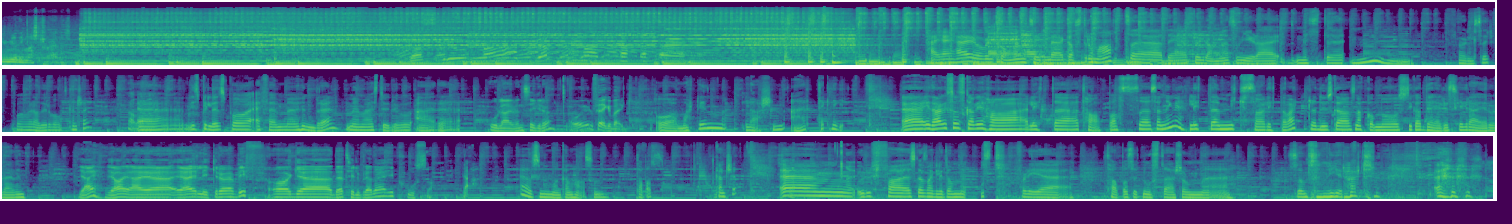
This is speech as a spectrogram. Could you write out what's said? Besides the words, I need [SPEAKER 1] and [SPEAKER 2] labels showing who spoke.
[SPEAKER 1] You really must try this.
[SPEAKER 2] Hei, hei, hei, og velkommen til eh, Gastromat. eh, Det programmet som gir deg mest eh, mm, følelser på Radio Revolt, kanskje. Eh, vi spilles på FM 100. Med meg i studio er
[SPEAKER 3] Ole Eivind Sigrud.
[SPEAKER 4] Og Ulf Egeberg.
[SPEAKER 2] Og Martin Larsen er tekniker. Eh, I dag så skal vi ha litt eh, tapas-sending. Litt eh, miksa litt av hvert. Du skal snakke om noe psykadeliske greier, Ole Eivind.
[SPEAKER 3] Jeg? Ja, jeg, jeg liker biff, og det tilbereder jeg i pose.
[SPEAKER 2] Ja. Det er også noe man kan ha som tapas. Kanskje. Eh, Ulf skal snakke litt om ost, fordi tapas uten ost er som, eh, som så mye rart.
